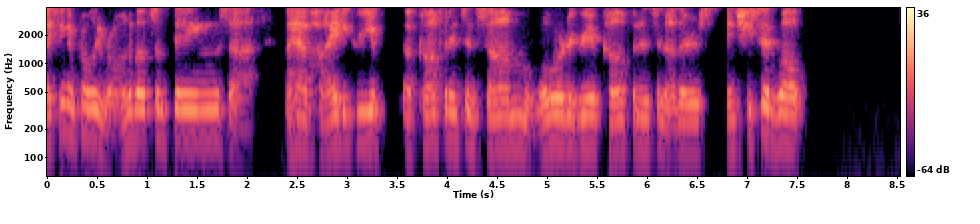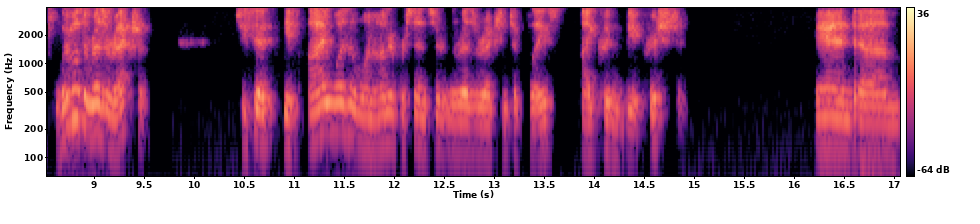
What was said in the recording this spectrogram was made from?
I think I'm probably wrong about some things." Uh, I have high degree of, of confidence in some, lower degree of confidence in others. And she said, Well, what about the resurrection? She said, If I wasn't 100% certain the resurrection took place, I couldn't be a Christian. And um,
